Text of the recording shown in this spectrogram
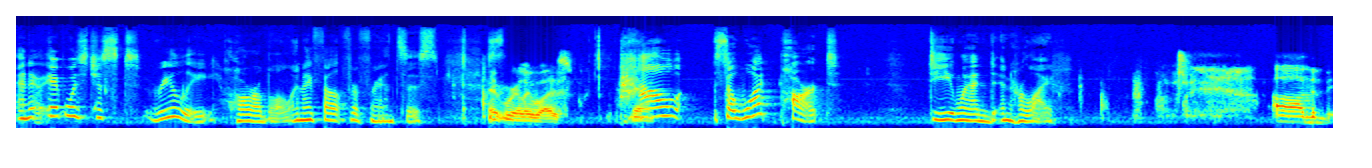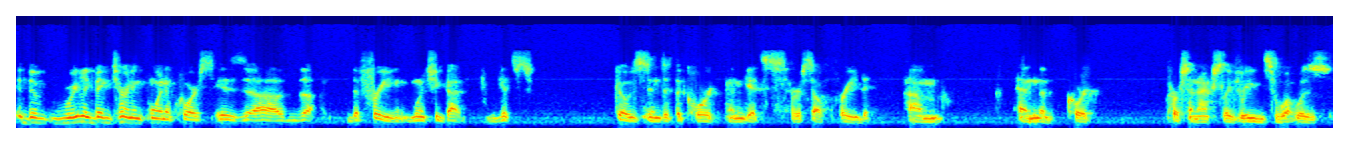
And it, it was just really horrible. And i felt for frances It really was. Yeah. how so what part do you end in her life Uh, the the really big turning point, of course, is uh, the the freeing when she got gets goes into the court and gets herself freed, um, and the court person actually reads what was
